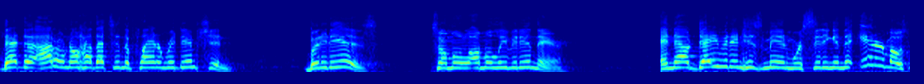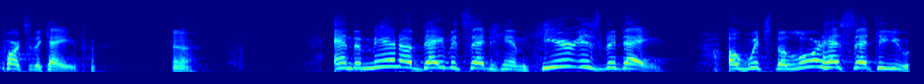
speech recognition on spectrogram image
That I don't know how that's in the plan of redemption, but it is. So I'm going to leave it in there. And now David and his men were sitting in the innermost parts of the cave. Uh. And the men of David said to him, Here is the day of which the Lord has said to you,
